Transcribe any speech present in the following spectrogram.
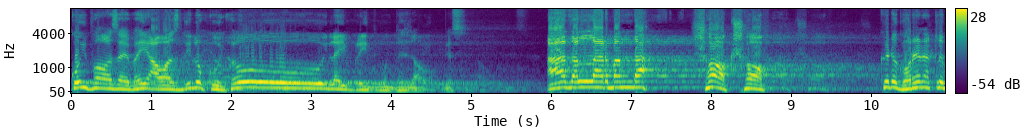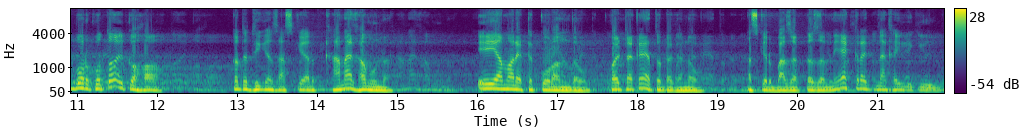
কই পাওয়া যায় ভাই, আওয়াজ দিল কই কই লাইব্রেরির মধ্যে যাও, গেছে। আজ আল্লাহর বান্দা, শখ শখ। এটা ঘরে রাখলে বরকত কত কহ। কথা ঠিক আছে, আজকে আর খানা খাব না। এই আমার একটা কোরআন দাও। কয় টাকা? এত টাকা নাও। আজকের বাজার টাজার নিয়ে এক রাত না খাইলে কি হইব?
